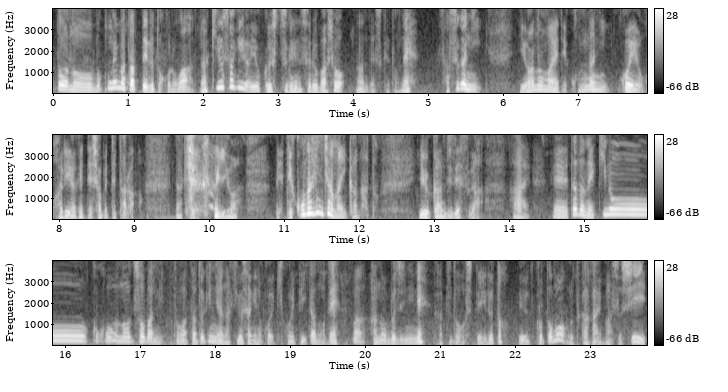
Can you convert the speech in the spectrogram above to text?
とあの僕が今立っているところは泣きウサギがよく出現する場所なんですけどね。さすがに岩の前でこんなに声を張り上げて喋ってたら泣きウサギは出てこないんじゃないかなという感じですが、はい。えー、ただね、昨日、ここのそばに泊まった時には泣きうさぎの声聞こえていたので、まあ、あの、無事にね、活動しているということも伺えますし、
